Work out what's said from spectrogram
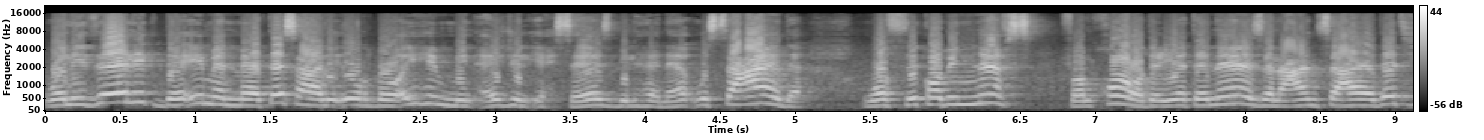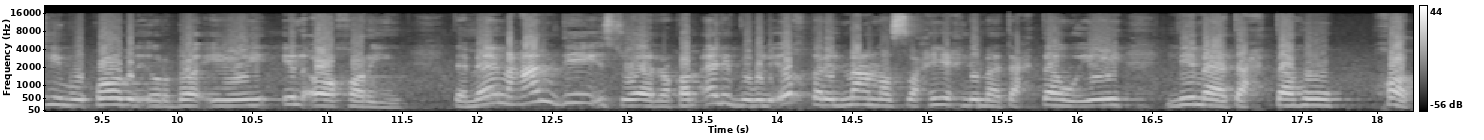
ولذلك دائما ما تسعى لإرضائهم من أجل الإحساس بالهناء والسعادة. والثقة بالنفس فالخاضع يتنازل عن سعادته مقابل إرضاء؟ الآخرين. تمام عندي السؤال رقم ألف بيقول اختر المعنى الصحيح لما تحته إيه؟ لما تحته خط.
